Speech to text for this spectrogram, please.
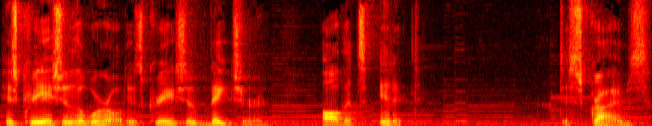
His creation of the world, his creation of nature, and all that's in it describes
